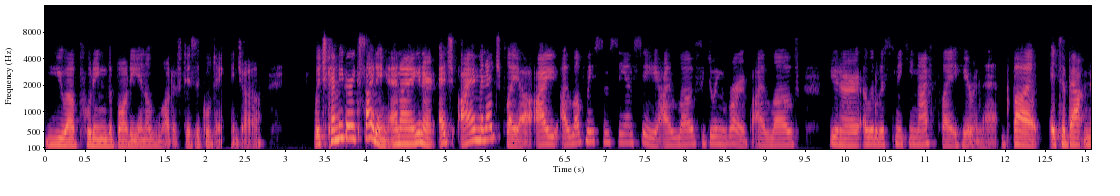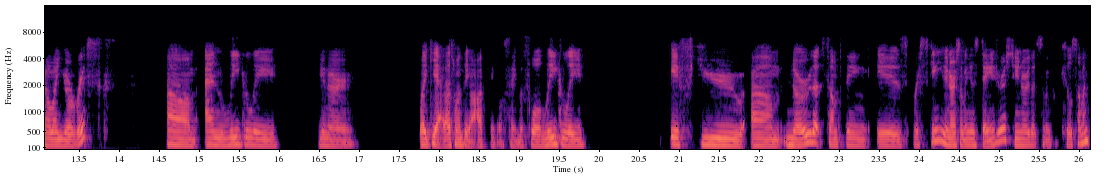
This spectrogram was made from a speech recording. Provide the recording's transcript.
you are putting the body in a lot of physical danger which can be very exciting. And I, you know, edge, I am an edge player. I, I love me some CNC. I love doing rope. I love, you know, a little bit sneaky knife play here and there. But it's about knowing your risks, um, and legally, you know, like yeah, that's one thing I think I was saying before. Legally, if you um, know that something is risky, you know something is dangerous, you know that something could kill someone,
